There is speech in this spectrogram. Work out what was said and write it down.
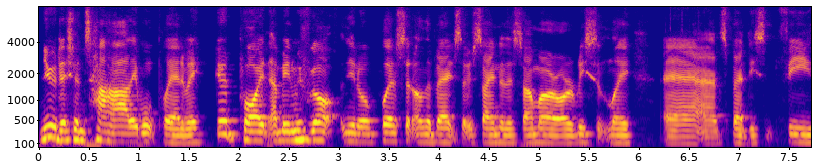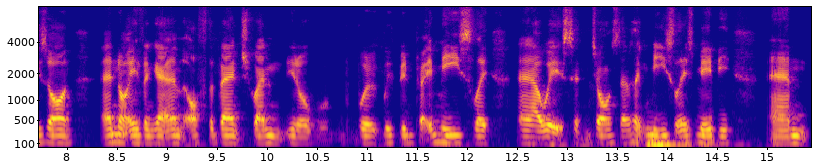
New additions, haha, they won't play anyway. Good point. I mean, we've got you know players sitting on the bench that we signed in the summer or recently uh, and spent decent fees on, and not even getting off the bench when you know we have been pretty measly uh, away at St Johnstone. I think measly is maybe um,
